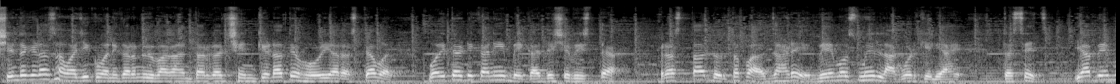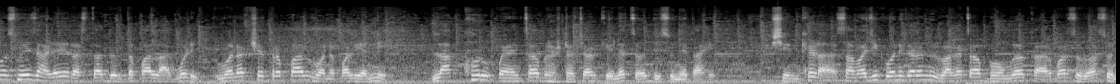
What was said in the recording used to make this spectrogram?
शिंदखेडा सामाजिक वनीकरण विभागांतर्गत शिंदखेडा ते होळ या रस्त्यावर व इतर ठिकाणी बेकायदेशीररित्या रस्ता दुर्तपा झाडे बेमोसमी लागवड केली आहे. तसेच या बेमोसमी झाडे रस्ता दुर्तपा लागवडीत वनक्षेत्रपाल वनपाल यांनी लाखो रुपयांचा भ्रष्टाचार केल्याचं दिसून येत आहे. शिंदखेडा सामाजिक वनीकरण विभागाचा भोंग कारभार सुरू असून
